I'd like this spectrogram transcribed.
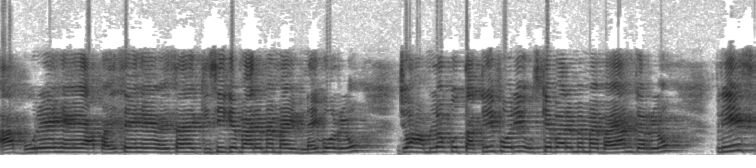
आप बुरे हैं, आप ऐसे हैं वैसा है, किसी के बारे में मैं नहीं बोल रही हूँ। जो हम लोग को तकलीफ़ हो रही है उसके बारे में मैं बयान कर रही हूँ। प्लीज़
